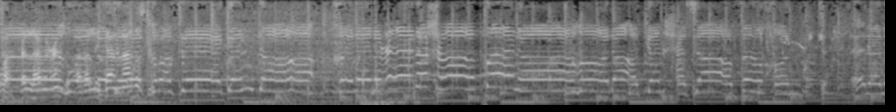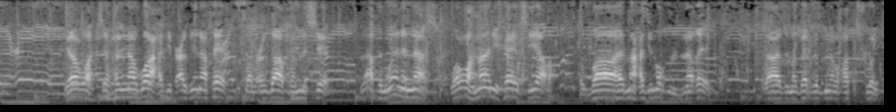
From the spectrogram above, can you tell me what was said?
الله حلها من عندك هذا اللي كان خنت العين يلا تسهلنا بواحد يفعل فينا خير يطلع القافة من السير لكن وين الناس؟ والله ماني شايف سيارة. الظاهر ما حد يمر مننا غير. لازم أقرب من الخط شوي.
